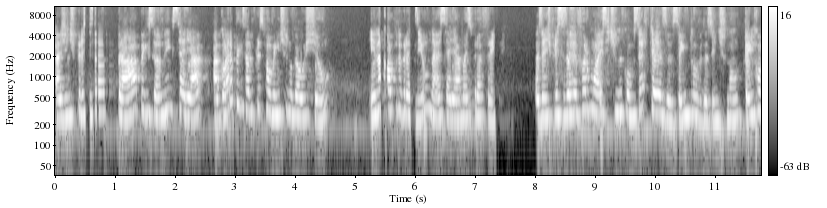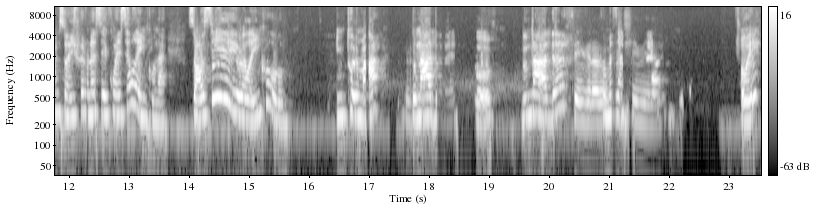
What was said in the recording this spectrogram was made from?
a gente precisa, para pensando em Série A, agora pensando principalmente no gauchão, e na Copa do Brasil, né, Série A mais para frente, a gente precisa reformular esse time com certeza, sem dúvida. A gente não tem condições de permanecer com esse elenco, né? Só se o elenco enturmar do uhum. nada, né? Do nada. Sim, virar começar... outro time, né? Oi?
